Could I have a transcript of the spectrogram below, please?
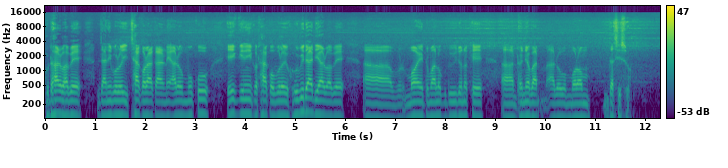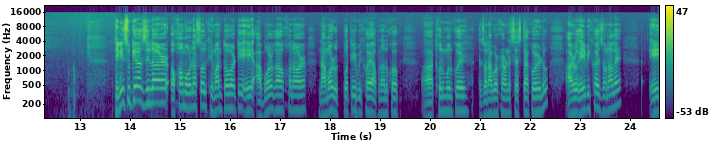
সোধাৰভাৱে জানিবলৈ ইচ্ছা কৰাৰ কাৰণে আৰু মোকো এইখিনি কথা ক'বলৈ সুবিধা দিয়াৰ বাবে মই তোমালোক দুয়োজনকে ধন্যবাদ আৰু মৰম যাচিছোঁ। তিনিচুকীয়া জিলাৰ অসম অৰুণাচল সীমান্তৱৰ্তী এই আবৰ গাঁওখনৰ নামৰ উৎপত্তিৰ বিষয়ে আপোনালোকক থুলমূলকৈ জনাবৰ কাৰণে চেষ্টা কৰিলোঁ। আৰু এই বিষয়ে জনালে এই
